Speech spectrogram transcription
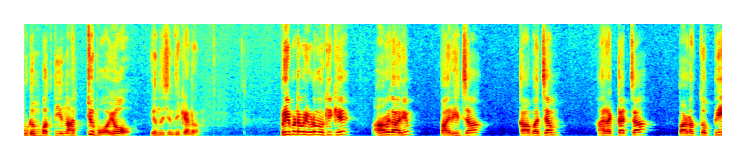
കുടുംബത്തിൽ നിന്ന് അറ്റുപോയോ എന്ന് ചിന്തിക്കേണ്ടതാണ്. പ്രിയപ്പെട്ടവർ ഇവിടെ നോക്കിക്കേ. ആറ് കാര്യം. പരിച കവചം അരക്കച്ച പടത്തൊപ്പി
